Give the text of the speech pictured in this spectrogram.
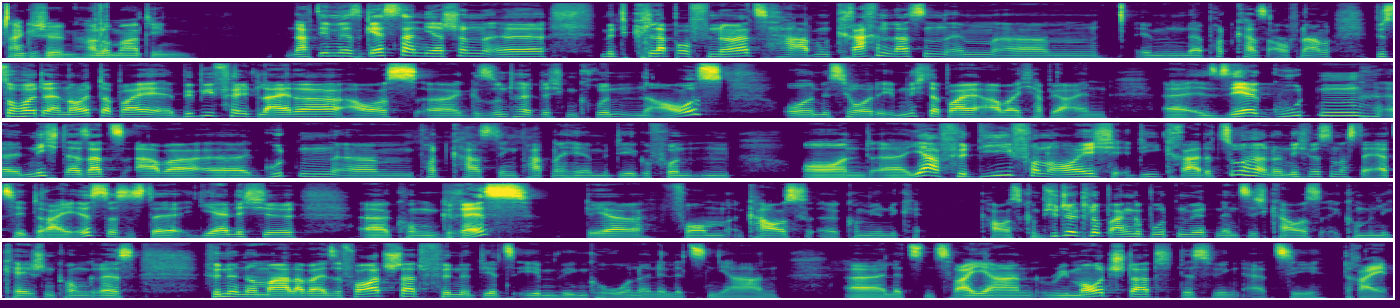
Dankeschön. Hallo Martin. Nachdem wir es gestern ja schon äh, mit Club of Nerds haben krachen lassen im, ähm, in der Podcast-Aufnahme, bist du heute erneut dabei. Bibi fällt leider aus äh, gesundheitlichen Gründen aus und ist hier heute eben nicht dabei, aber ich habe ja einen äh, sehr guten, äh, nicht Ersatz, aber äh, guten ähm, Podcasting-Partner hier mit dir gefunden. Und äh, ja, für die von euch, die gerade zuhören und nicht wissen, was der RC3 ist, das ist der jährliche äh, Kongress der vom Chaos, äh, Chaos Computer Club angeboten wird, nennt sich Chaos Communication Kongress, findet normalerweise vor Ort statt, findet jetzt eben wegen Corona in den letzten Jahren, äh, letzten zwei Jahren remote statt, deswegen RC3.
